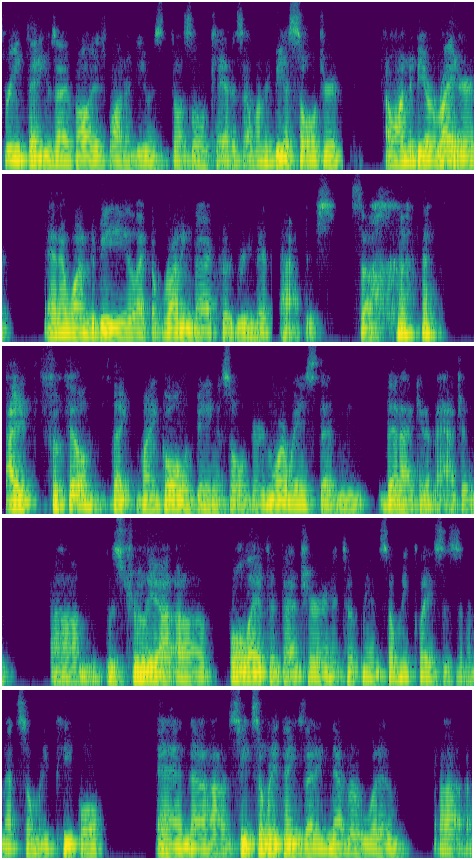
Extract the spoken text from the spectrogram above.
Three things I've always wanted to do as those little kids. I wanted to be a soldier, I wanted to be a writer, and I wanted to be like a running back for the Green Bay Packers. So I fulfilled like my goal of being a soldier in more ways than than I can imagine um, it was truly a, a, full life adventure and it took me in so many places and I met so many people and uh, seen so many things that I never would have uh,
